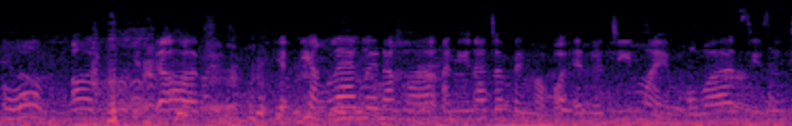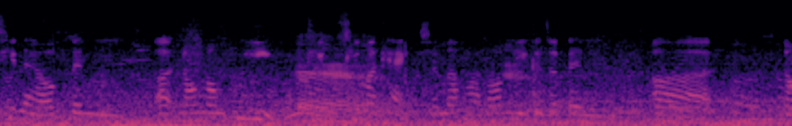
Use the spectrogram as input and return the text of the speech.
โอ้เอ่อเอ่ออย่างแรกเลยนะคะ อันนี้น่าจะเป็นแบบว่า energy ใหม่ เพราะว่าซีซั่นที่แล้วเป็นเอ่อน้องๆผู้หญิงทีมที่มาแข่งใช่ไหมคะ รอบนี้ก็จะเป็นเอ่อน้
